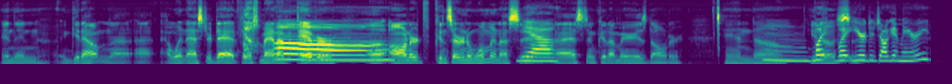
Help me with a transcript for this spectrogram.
and then get out. And I, I, I went and asked her dad, first man I've ever uh, honored concerning a woman. I said, Yeah. I asked him, could I marry his daughter? And um, you What know, what so- year did y'all get married?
